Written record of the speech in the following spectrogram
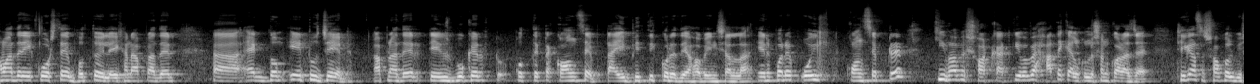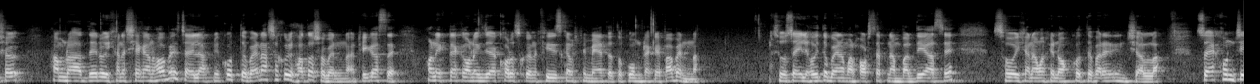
আমাদের এই কোর্সে ভর্তি হইলে এখানে আপনাদের একদম এ টু জেড আপনাদের টেক্সট বুকের প্রত্যেকটা কনসেপ্ট টাইপ ভিত্তিক করে দেওয়া হবে ইনশাল্লাহ। এরপরে ওই কনসেপ্টের কীভাবে শর্টকাট কীভাবে হাতে ক্যালকুলেশন করা যায়, ঠিক আছে? সকল বিষয় আমাদের ওইখানে শেখানো হবে, চাইলে আপনি করতে পারেন। আশা করি হতাশ হবেন না, ঠিক আছে? অনেক টাকা, অনেক জায়গায় খরচ করেন ফিজিক্স কেমিস্ট্রি ম্যাথ এত কম টাকায় পাবেন না। সো চাইলে হয়তো পারেন, আমার হোয়াটসঅ্যাপ নাম্বার দেওয়া আছে। সো এখানে আমাকে নক করতে পারেন, ইনশাল্লাহ। সো এখন যে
